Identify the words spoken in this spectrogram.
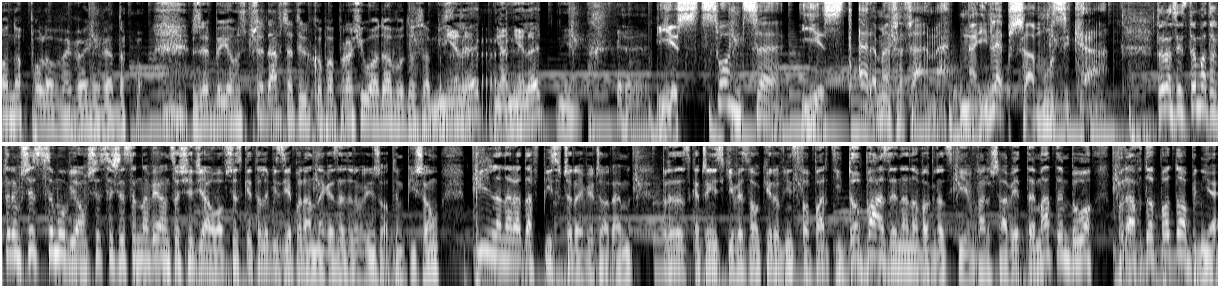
monopolowego, nie wiadomo, żeby ją sprzedawca tylko poprosił o dowód osobisty. Nieletnia, nieletnie. Jest słońce, jest RMF FM. Najlepsza muzyka. Teraz jest temat, o którym wszyscy mówią, wszyscy się zastanawiają, co się działo. Wszystkie telewizje, poranne gazety również o tym piszą. Pilna narada wpis wczoraj wieczorem. Prezes Kaczyński wezwał kierownictwo partii do bazy na Nowogrodzkiej w Warszawie. Tematem było prawdopodobnie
